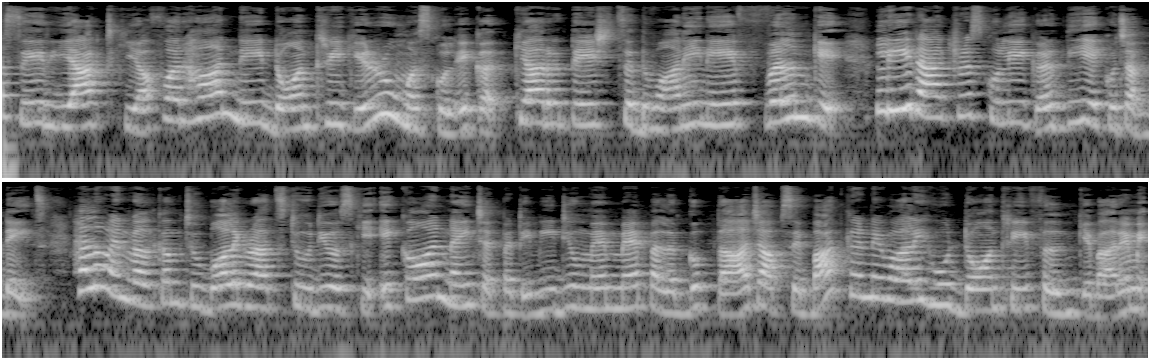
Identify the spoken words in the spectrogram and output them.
तरह से रिएक्ट किया फरहान ने डॉन थ्री के रूमर्स को लेकर। क्या रितेश सिद्धवानी ने फ़िल्म के लीड एक्ट्रेस को लेकर दिए कुछ updates hello and welcome to बॉलीग्राज स्टूडियोज की एक और नई चटपटी वीडियो में मैं पलक गुप्ता। आज आपसे बात करने वाली हूँ डॉन थ्री फ़िल्म के बारे में।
